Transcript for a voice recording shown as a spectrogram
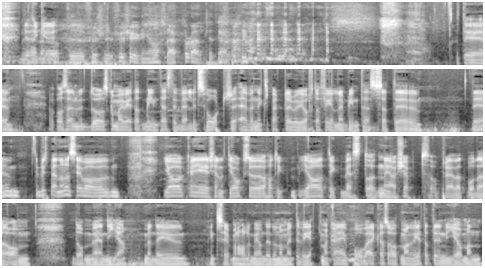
Det jag tycker, att eh, förkylningen har släppt ordentligt här det, och sen då ska man veta att blindtest är väldigt svårt. Även experter gör ju ofta fel när blindtest. Så att det, det, det blir spännande att se vad... Jag kan ju erkänna att jag också har tyckt, jag har tyckt bäst när jag har köpt och prövat båda om de är nya. Men det är ju inte säkert att man håller med om det när man inte vet. Man kan ju påverkas av att man vet att det är nya och man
